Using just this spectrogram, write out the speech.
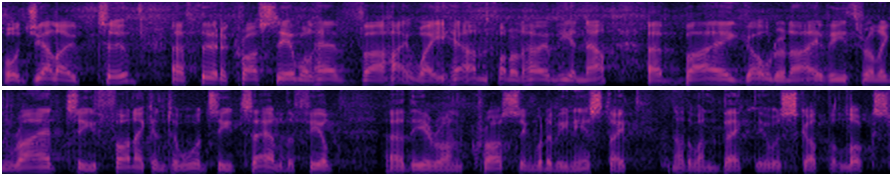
Or Jello two. A third across there. We'll have uh, Highway Hound followed home here now uh, by Golden Ivy, Thrilling Riot to Phonic, and towards the tail of the field. Uh, there on crossing would have been Estate. Another one back there was Scott the Looks.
